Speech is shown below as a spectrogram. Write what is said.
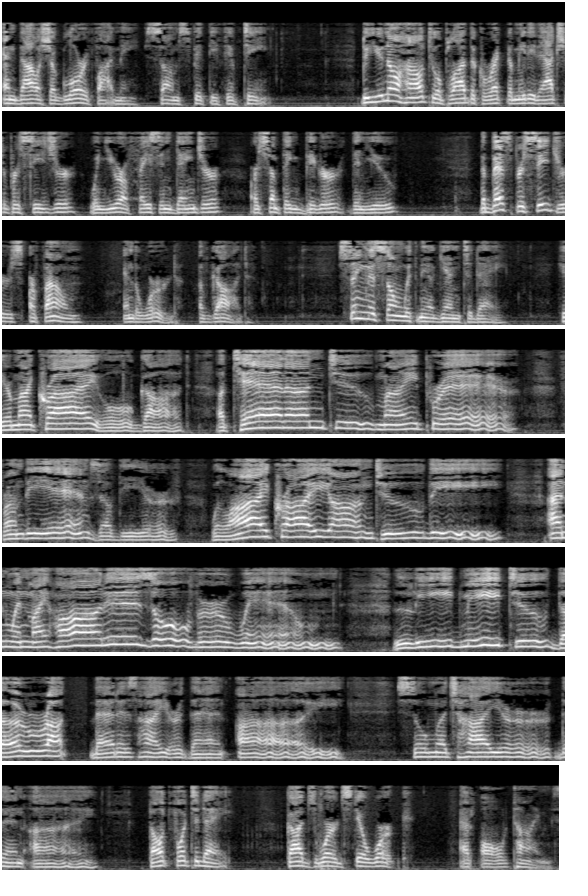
and thou shalt glorify me. Psalms 50:15. Do you know how to apply the correct immediate action procedure when you are facing danger or something bigger than you? The best procedures are found in the Word of God. Sing this song with me again today. Hear my cry, O God, attend unto my prayer. From the ends of the earth will I cry unto thee. And when my heart is overwhelmed, lead me to the rock that is higher than I so much higher than I. Thought for today. God's words still work at all times.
